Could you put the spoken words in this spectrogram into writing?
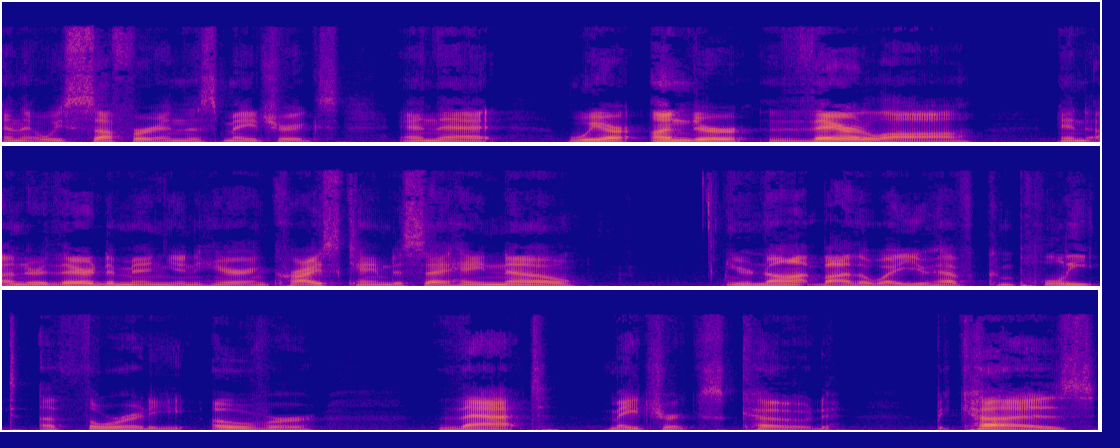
and that we suffer in this matrix and that we are under their law and under their dominion here. And Christ came to say, hey, no, you're not, by the way. You have complete authority over that matrix code because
